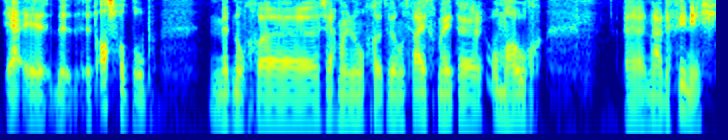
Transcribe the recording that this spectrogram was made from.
ja, de, het asfalt op. Met nog, uh, zeg maar nog 250 meter omhoog naar de finish.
